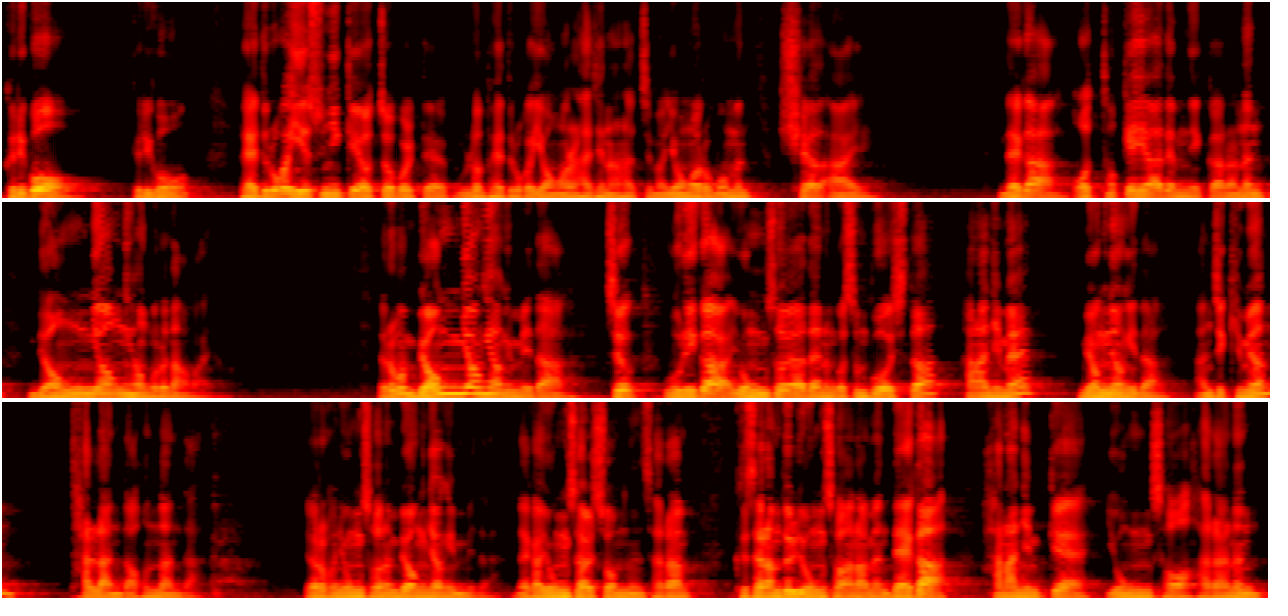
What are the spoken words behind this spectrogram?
그리고 그리고 베드로가 예수님께 여쭤볼 때 물론 베드로가 영어를 하진 않았지만 영어로 보면 shall I 내가 어떻게 해야 됩니까라는 명령형으로 나와요. 여러분 명령형입니다. 즉 우리가 용서해야 되는 것은 무엇이다? 하나님의 명령이다. 안 지키면 탈난다, 혼난다. 여러분 용서는 명령입니다. 내가 용서할 수 없는 사람, 그 사람들 용서 안 하면 내가 하나님께 용서하라는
